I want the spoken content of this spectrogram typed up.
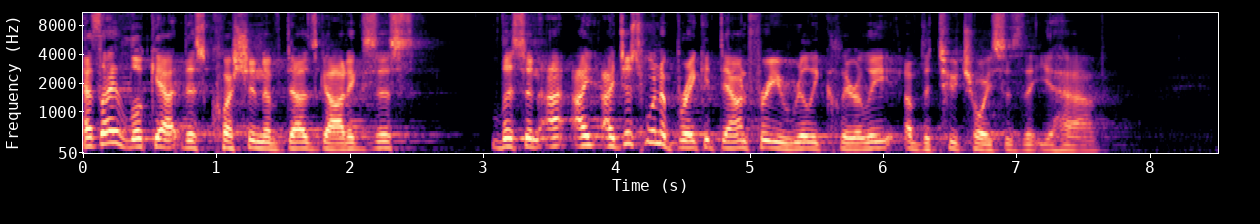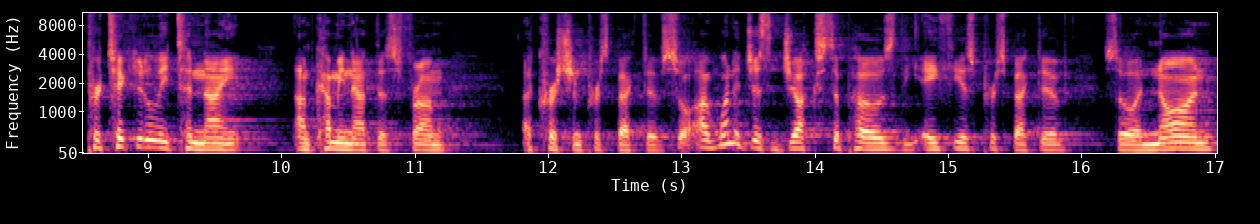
As I look at this question of does God exist, listen, I, I just want to break it down for you really clearly of the two choices that you have. Particularly tonight, I'm coming at this from a Christian perspective. So I want to just juxtapose the atheist perspective, so a non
